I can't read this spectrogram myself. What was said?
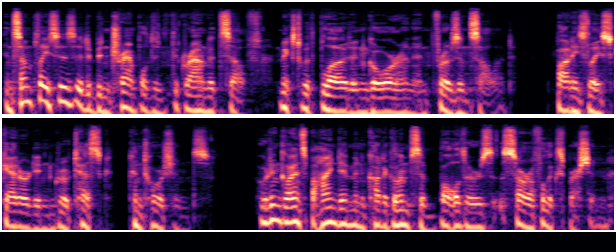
In some places, it had been trampled into the ground itself, mixed with blood and gore and then frozen solid. Bodies lay scattered in grotesque contortions. Odin glanced behind him and caught a glimpse of Balder's sorrowful expression,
